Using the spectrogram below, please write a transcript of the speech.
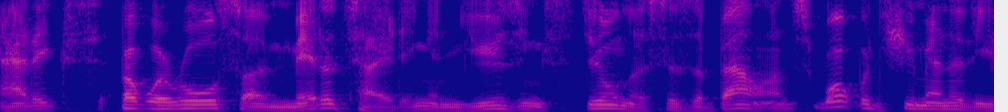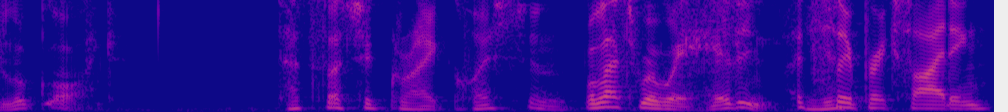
addicts, but we're also meditating and using stillness as a balance. What would humanity look like? That's such a great question. Well, that's where we're heading. It's super exciting.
